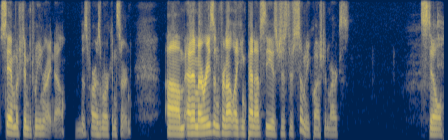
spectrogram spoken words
sandwiched in between right now, Mm. as far as we're concerned. Um, and then my reason for not liking Penn FC is just there's so many question marks still.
